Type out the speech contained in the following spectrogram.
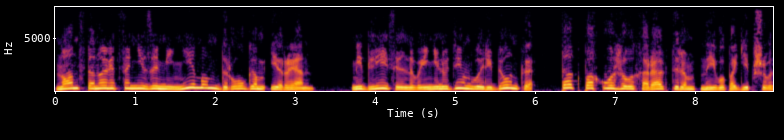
Но он становится незаменимым другом Ирен, медлительного и нелюдимого ребенка, так похожего характером на его погибшего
